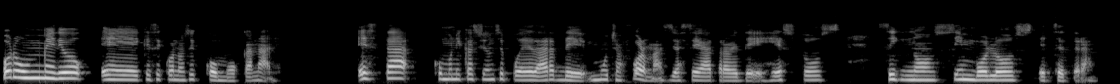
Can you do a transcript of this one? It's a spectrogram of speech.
por un medio eh, que se conoce como canal. Esta comunicación se puede dar de muchas formas, ya sea a través de gestos, signos, símbolos, etc.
